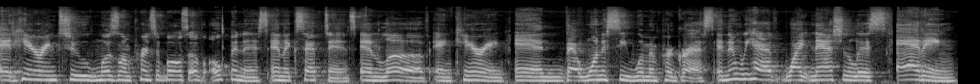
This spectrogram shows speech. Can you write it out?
adhering to Muslim principles of openness and acceptance and love and caring and that want to see women progress. And then we have white nationalists adding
